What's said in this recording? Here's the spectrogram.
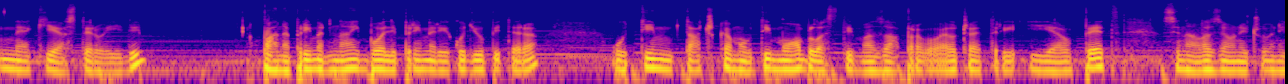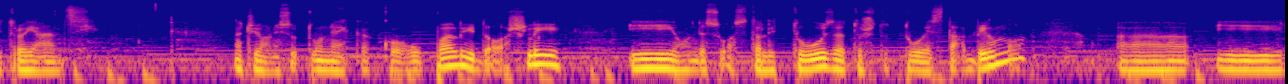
neki asteroidi, pa na primjer najbolji primjer je kod Jupitera, u tim tačkama, u tim oblastima zapravo L4 i L5 se nalaze oni čuveni trojanci. Znači oni su tu nekako upali, došli, i onda su ostali tu zato što tu je stabilno uh, i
